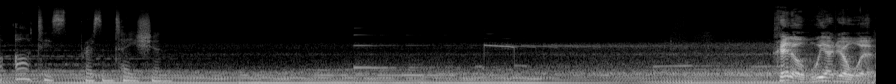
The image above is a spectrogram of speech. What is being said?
Welcome to the LVR Artist Presentation. Hello, we are Jower.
